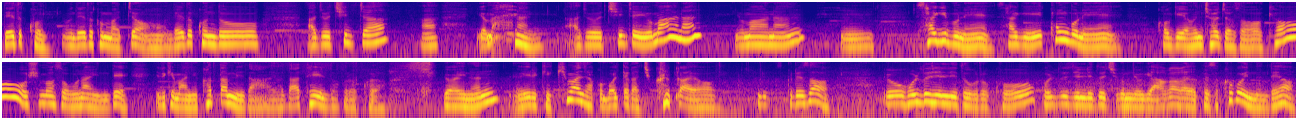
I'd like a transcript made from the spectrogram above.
네드콘, 요 네드콘 맞죠? 어, 네드콘도 아주 진짜 아 요만한 아주 진짜 요만한 요만한 음 사기분에 사기 콩분에 거기에 얹혀져서 겨우 심어서 온 아이인데 이렇게 많이 컸답니다. 요 나테일도 그렇고요. 요 아이는 왜 이렇게 키만 자꾸 멀때같이 클까요? 그래서 요 골드젤리도 그렇고 골드젤리도 지금 여기 아가가 옆에서 크고 있는데요.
